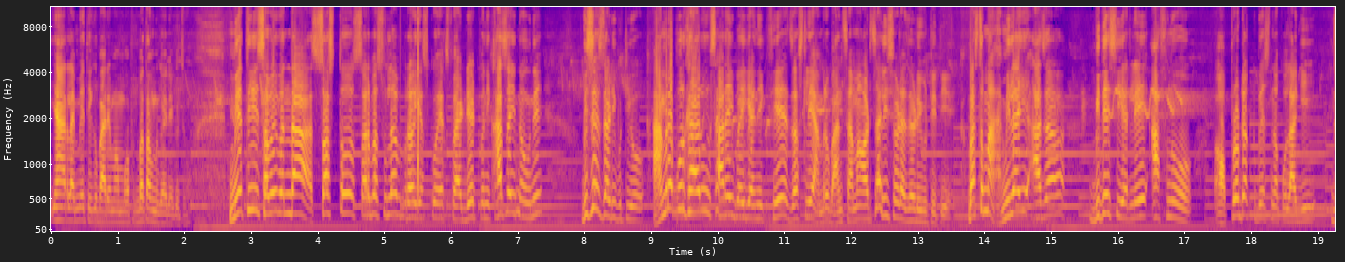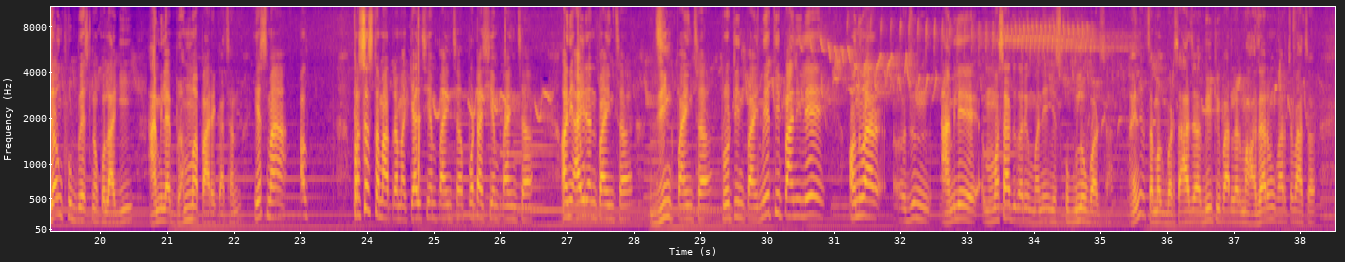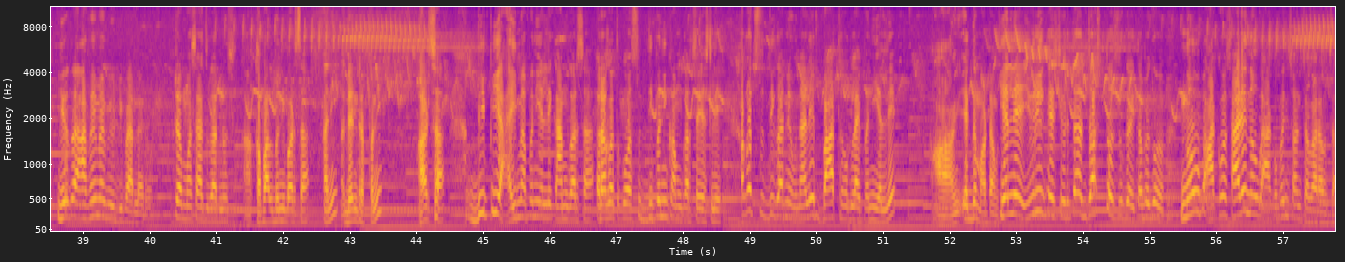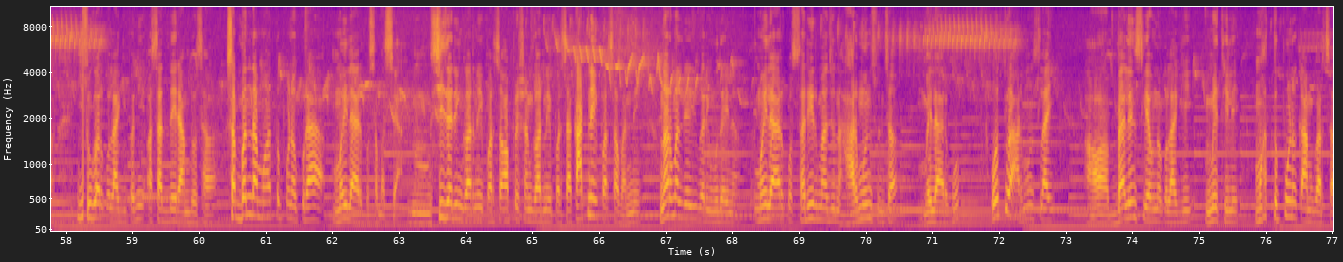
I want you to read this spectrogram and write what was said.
यहाँहरूलाई मेथीको बारेमा म बताउन गइरहेको छु। मेथी सबैभन्दा सस्तो सर्वसुलभ र यसको एक्सपायर डेट पनि खासै नहुने विशेष जडीबुटी हो। हाम्रा पुर्खाहरू साह्रै वैज्ञानिक थिए जसले हाम्रो भान्सामा अडचालिसवटा जडीबुटी दिए। वास्तवमा हामीलाई आज विदेशीहरूले आफ्नो प्रोडक्ट बेच्नको लागि जङ्क फुड बेच्नको लागि हामीलाई भ्रममा पारेका छन्। यसमा प्रशस्त मात्रामा क्याल्सियम पाइन्छ पोटासियम पाइन्छ। अनि आइरन पाइन्छ जिङ्क पाइन्छ प्रोटिन पाइन्छ मेथी पानीले अनुहार जुन हामीले मसाज गऱ्यौँ भने यसको ग्लो बढ्छ होइन? चमक बढ्छ। आज ब्युटी पार्लरमा हजारौँ खर्च भएको छ। यो त आफैमा ब्युटी पार्लर हो। र मसाज गर्नुहोस्। कपाल पनि बढ्छ अनि डेन्ड्रफ पनि हट्छ। बिपी हाईमा पनि यसले काम गर्छ। रगतको अशुद्धि पनि कम गर्छ यसले। रगत शुद्धि गर्ने हुनाले बाथ रोगलाई पनि यसले एकदम हटाउँछ यसले युरिक एसिड त जस्तो सुकै तपाईँको नौ भएको साढे नौ भएको पनि सन्चो गराउँछ सुगरको लागि पनि असाध्यै राम्रो छ सबभन्दा महत्त्वपूर्ण कुरा महिलाहरूको समस्या सिजरिङ गर्नै पर्छ अपरेसन गर्नै पर्छ काट्नै पर्छ भन्ने नर्मल डेलिभरी हुँदैन महिलाहरूको शरीरमा जुन हार्मोन्स हुन्छ महिलाहरूको हो त्यो हार्मोन्सलाई ब्यालेन्स ल्याउनको लागि मेथीले महत्त्वपूर्ण काम गर्छ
